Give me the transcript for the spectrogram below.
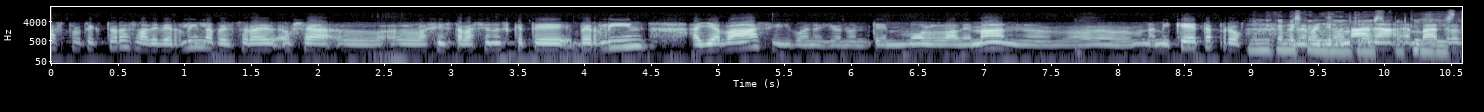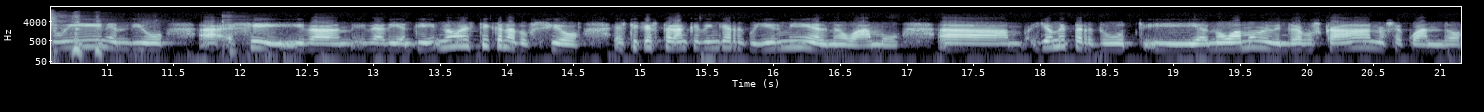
les protectores, la de Berlín, la protectora, de- o sea, l- les instal·lacions que té Berlín, allà vas i, bueno, jo no entenc molt l'alemany, eh, una miqueta, però Una mica la meva germana em va traduint i em diu, ah, sí, i va, i va dient, no, estic en adopció, estic esperant que vingui a recollir-me el meu amo. Uh, jo m'he perdut i el meu amo me vindrà a buscar no sé quan. Uh,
